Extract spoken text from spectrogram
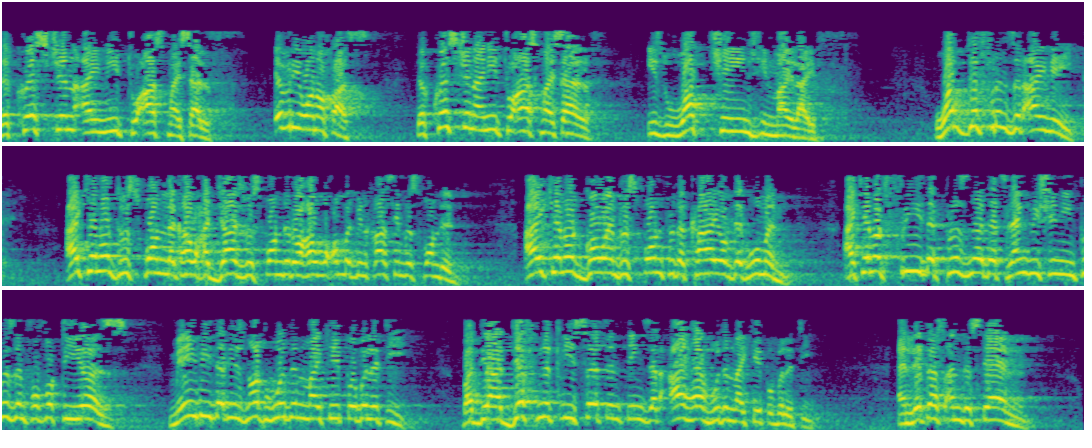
The question I need to ask myself, every one of us, The question I need to ask myself is what changed in my life? What difference did I make? I cannot respond like how Hajjaj responded or how Muhammad bin Qasim responded. I cannot go and respond to the cry of that woman. I cannot free that prisoner that's languishing in prison for 40 years. Maybe that is not within my capability. But there are definitely certain things that I have within my capability. And let us understand,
